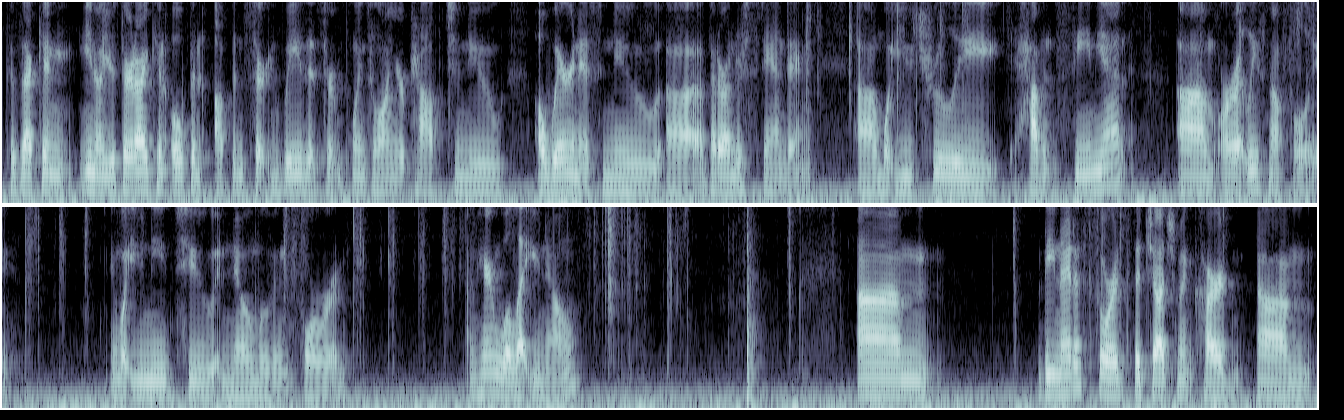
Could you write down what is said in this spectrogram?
because that can, you know, your third eye can open up in certain ways at certain points along your path to new awareness, new, uh, better understanding um, what you truly haven't seen yet. um, or at least not fully, and what you need to know moving forward. I'm hearing we'll let you know. Um, the Knight of Swords, the Judgment card, um,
